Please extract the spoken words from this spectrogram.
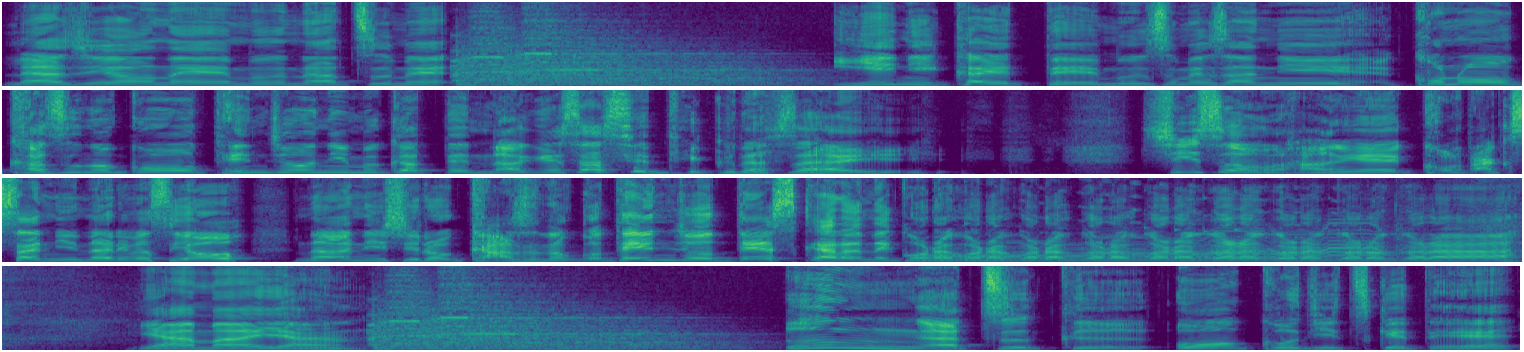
ラジオネーム夏目。家に帰って娘さんにこの数の子を天井に向かって投げさせてください。子孫繁栄子だくさんになりますよ。何しろ数の子天井ですからね。こらこらこらこらこらこらこらこらこら。山やん。運がつくをこじつけて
